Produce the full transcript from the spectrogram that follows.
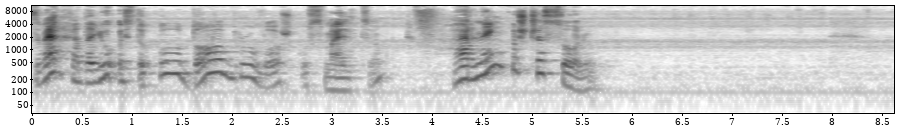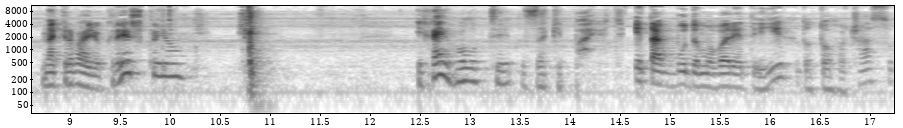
Зверху даю ось таку добру ложку смальцю. Гарненько ще солю. Накриваю кришкою. І хай голубці закипають. І так будемо варити їх до того часу,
